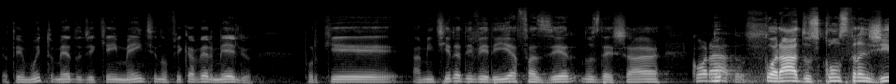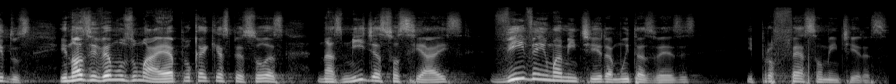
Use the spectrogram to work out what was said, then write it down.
Eu tenho muito medo de quem mente não fica vermelho, porque a mentira deveria fazer nos deixar corados, no, corados, constrangidos. E nós vivemos uma época em que as pessoas nas mídias sociais vivem uma mentira muitas vezes e professam mentiras,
